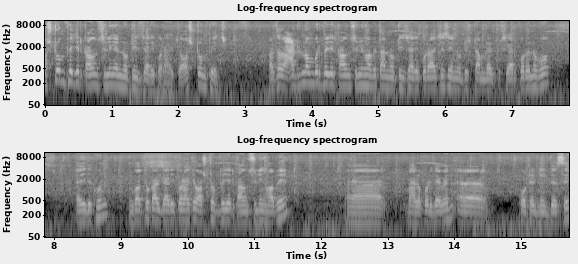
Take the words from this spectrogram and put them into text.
অষ্টম ফেজের কাউন্সিলিংয়ের নোটিশ জারি করা হয়েছে, অষ্টম ফেজ অর্থাৎ আট নম্বর ফেজের কাউন্সিলিং হবে তার নোটিশ জারি করা হয়েছে, সেই নোটিশটা আমরা একটু শেয়ার করে নেব। এই দেখুন, গতকাল জারি করা হয়েছে, অষ্টম পেজের কাউন্সিলিং হবে। ভালো করে দেবেন কোর্টের নির্দেশে।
